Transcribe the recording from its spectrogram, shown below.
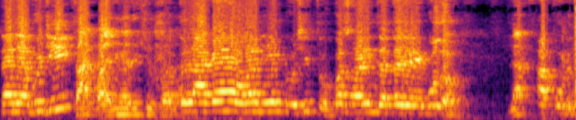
તે લેબુજી શાકભાજી હતી શું બધું લાગે હોય ને એમ ડોશી ધોકો વાળીને જતા રહે બોલો. આ પૂંડું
